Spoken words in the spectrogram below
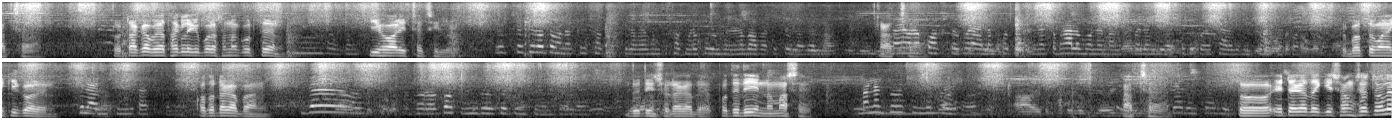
আচ্ছা। তো টাকা পয়সা থাকলে কি পড়াশোনা করতেন? কি হওয়ার ইচ্ছা ছিল? ইচ্ছা ছিল তো অনেক স্বপ্ন ছিল এখন তো স্বপ্নটা পূরণ হলো না বাবা তো চলে গেল। তাই আচ্ছা। আমরা কষ্ট করে আইলাম কত একটা ভালো মনের মানুষ পেলাম বিয়ে শুরু করে সারাদিন তো বর্তমানে কি করেন? সেলাই মেশিনের কাজ কত টাকা পান? দু ধরো প্রতিদিন দুইশো তিনশো দুই তিনশো টাকা দেয়। প্রতিদিন মাসে? মানে আচ্ছা। তো এই টাকাতে কি সংসার চলে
